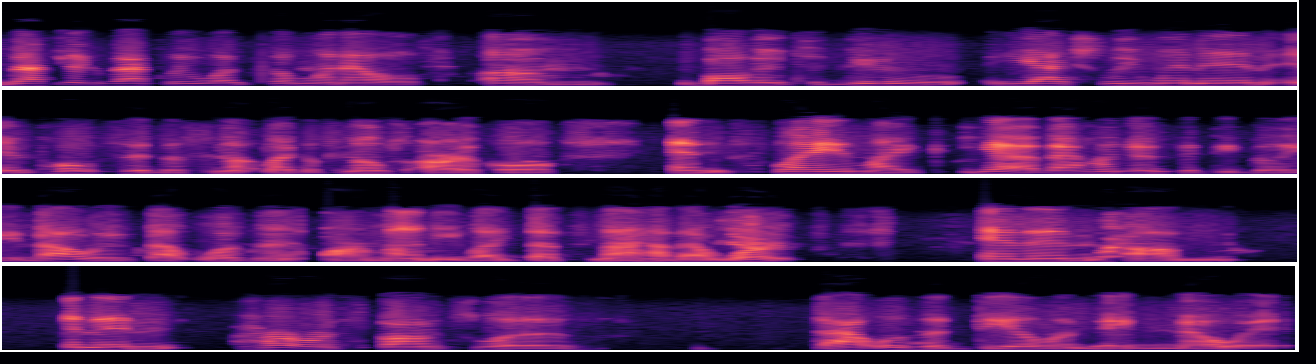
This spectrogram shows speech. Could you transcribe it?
That's exactly what someone else um bothered to do. He actually went in and posted the Sno- like a Snopes article and explained like, yeah, that 150 billion dollars that wasn't our money. Like that's not how that works. And then um and then her response was that was a deal and they know it.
